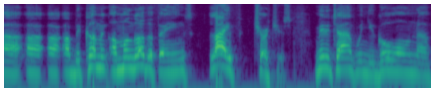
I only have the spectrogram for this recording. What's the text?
Uh, uh, uh, are becoming, among other things, life churches. Many times when you go on uh,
